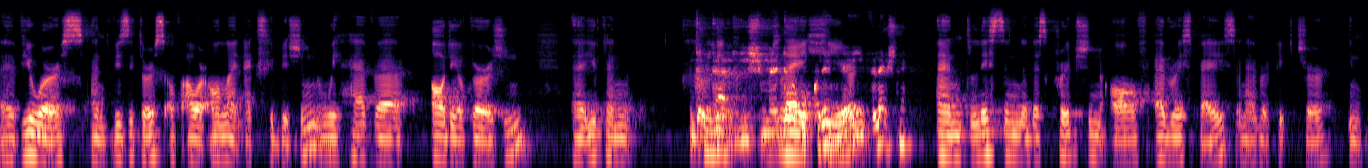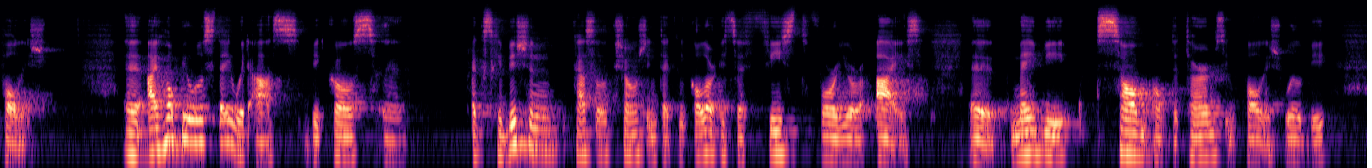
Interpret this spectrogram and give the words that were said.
uh, viewers and visitors of our online exhibition, we have an audio version. Uh, you can play here and listen the description of every space and every picture in Polish. Uh, I hope you will stay with us because uh, exhibition Castle Książ in Technicolor is a feast for your eyes. Uh, maybe some of the terms in Polish will be uh,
